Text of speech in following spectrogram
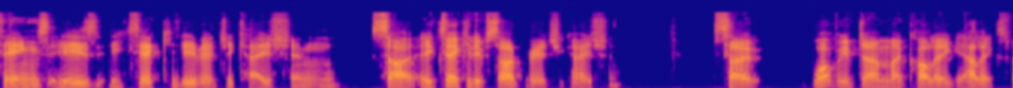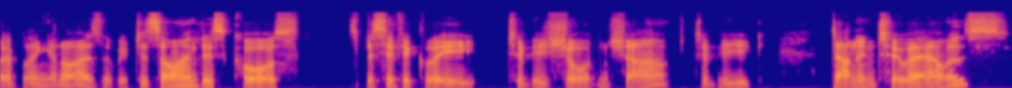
things is executive education, so executive cyber education. So what we've done, my colleague Alex Webling and I, is that we've designed this course specifically to be short and sharp, to be done in two hours,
